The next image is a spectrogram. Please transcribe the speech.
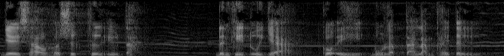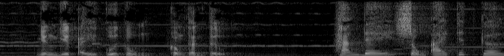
Về sau hết sức thương yêu ta. Đến khi tuổi già, có ý muốn lập ta làm thái tử, nhưng việc ấy cuối cùng không thành tựu. Hán đế sủng ái thích cơ,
